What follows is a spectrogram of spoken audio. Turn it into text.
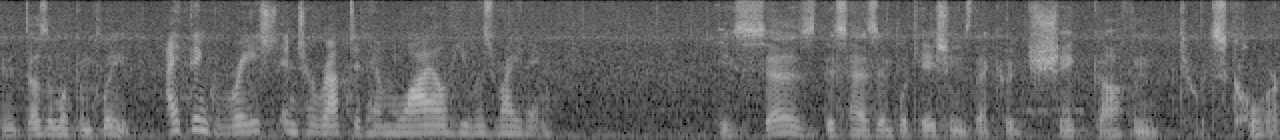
It doesn't look complete. I think Ra's interrupted him while he was writing. He says this has implications that could shake Gotham to its core.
